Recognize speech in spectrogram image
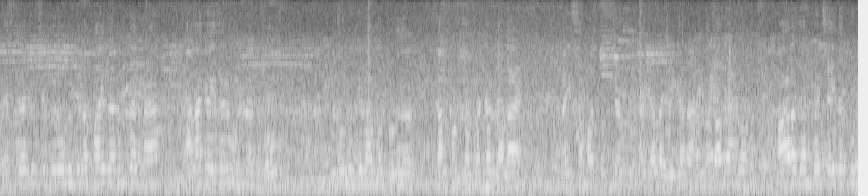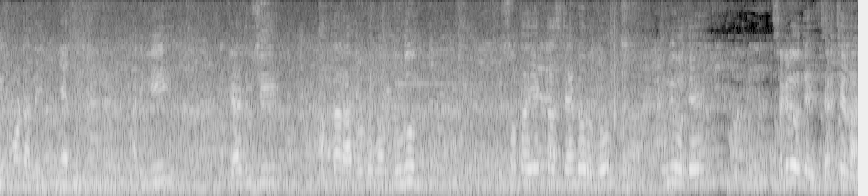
अरे त्या दिवशी मिरवणुकीला पाहिल्यानंतर ना मला काही जरी म्हणलं होतं भाऊ मिरवणुकीला आता थोडं गालपोटचा प्रकार झाला आहे काही समाज तुमच्या विरुद्ध गेला हे गेला म्हणलं दादा तो महाराजांपेक्षा इथं कुणीच मोठा नाही. आणि मी त्या दिवशी आमदार हा प्रोटोकॉल तोडून मी स्वतः एक तास स्टँडवर होतो. तुम्ही होते सगळे होते चर्चेला.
